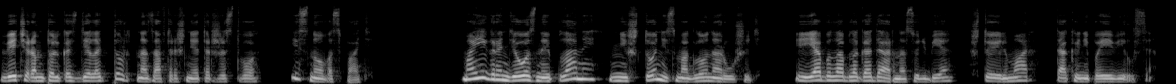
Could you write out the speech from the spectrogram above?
Вечером только сделать торт на завтрашнее торжество и снова спать. Мои грандиозные планы ничто не смогло нарушить, и я была благодарна судьбе, что Эльмар так и не появился.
